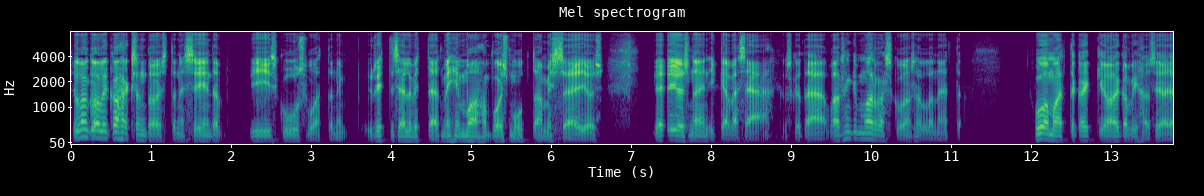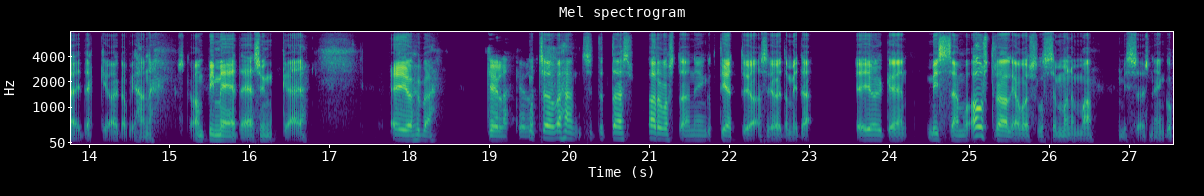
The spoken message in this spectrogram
silloin kun oli 18, niin siitä 5-6 vuotta, niin yritti selvittää, että mihin maahan voisi muuttaa, missä ei olisi, ei olisi näin ikävä sää. Koska tämä varsinkin marraskuu on sellainen, että huomaa, että kaikki on aika vihaisia ja itsekin on aika vihainen, koska on pimeätä ja synkkää ja ei ole hyvä. Kyllä, kyllä. Mutta se on vähän sitten taas arvostaa niin kuin tiettyjä asioita, mitä ei oikein missään. Australia voisi olla semmoinen maa, missä olisi niin kuin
